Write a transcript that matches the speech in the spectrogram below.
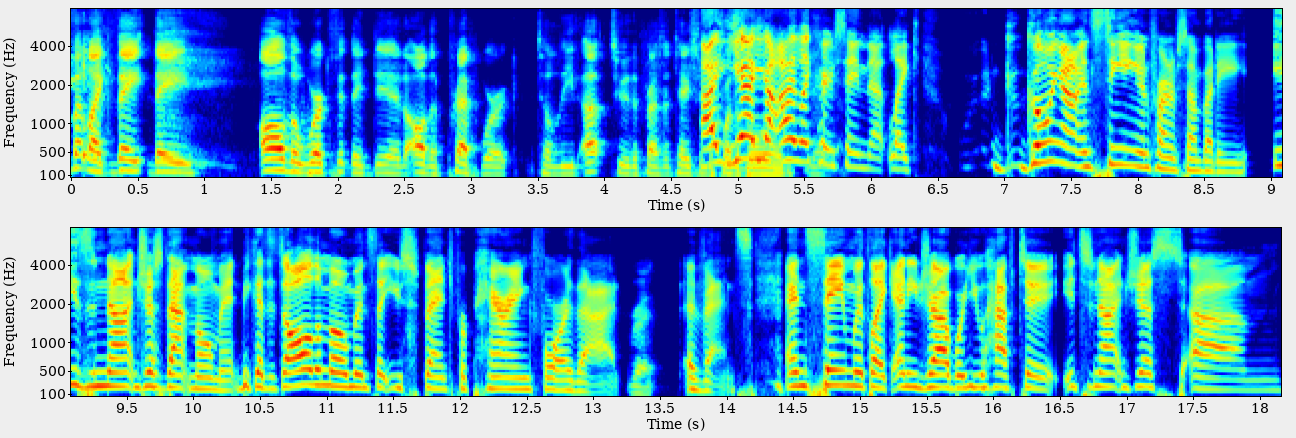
but like they they all the work that they did, all the prep work to lead up to the presentation. I, before the yeah, yeah, I like how you're saying that. Like, going out and singing in front of somebody is not just that moment because it's all the moments that you spent preparing for that Right. event. And same with like any job where you have to. It's not just. um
